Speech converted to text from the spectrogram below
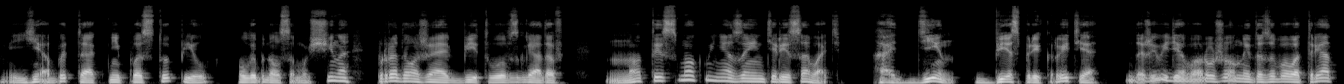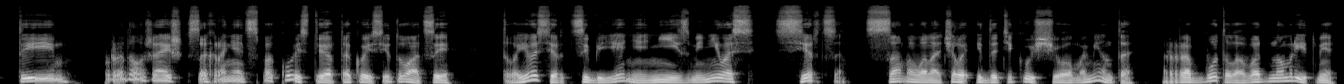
я бы так не поступил», – улыбнулся мужчина, продолжая битву взглядов. Но ты смог меня заинтересовать. Один, без прикрытия, даже видя вооруженный до зубов отряд, ты продолжаешь сохранять спокойствие в такой ситуации. Твое сердцебиение не изменилось. Сердце с самого начала и до текущего момента работало в одном ритме.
